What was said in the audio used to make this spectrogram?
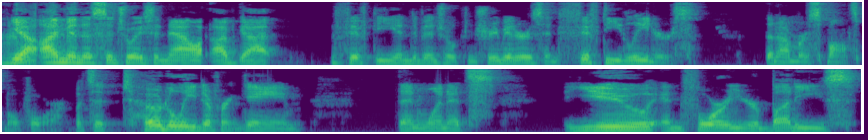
100%. yeah i'm in a situation now i've got 50 individual contributors and 50 leaders that i'm responsible for. It's a totally different game than when it's you and four of your buddies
